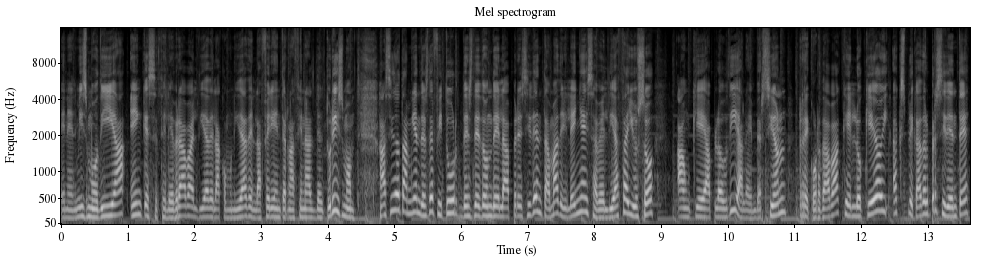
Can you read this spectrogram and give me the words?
en el mismo día en que se celebraba el Día de la Comunidad en la Feria Internacional del Turismo. Ha sido también desde Fitur, desde donde la presidenta madrileña Isabel Díaz Ayuso, aunque aplaudía la inversión, recordaba que lo que hoy ha explicado el presidente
